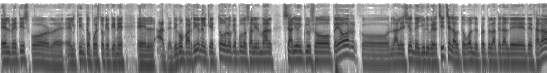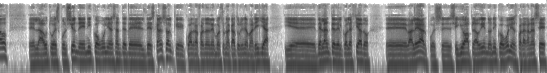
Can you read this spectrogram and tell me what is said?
el Betis por eh, el quinto puesto que tiene el Atlético un partido en el que todo lo que pudo salir mal salió incluso peor, con la lesión de Yuri Berchiche, el autogol del propio lateral de, de Zarauz, la autoexpulsión de Nico Williams antes del descanso, al que Cuadra Fernández le muestra una cartulina amarilla y eh, delante del colegiado eh, Balear, pues siguió aplaudiendo Nico Williams para ganarse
